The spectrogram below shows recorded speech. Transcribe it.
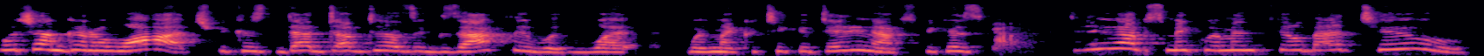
which I'm gonna watch because that dovetails exactly with what with my critique of dating apps because dating apps make women feel bad too.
